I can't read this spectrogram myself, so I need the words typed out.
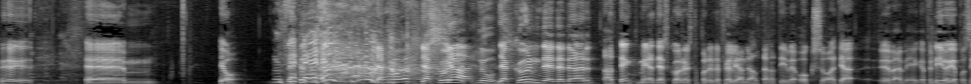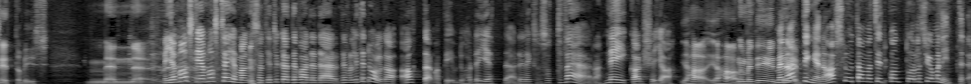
eh, ehm, ja. jag, jag, kunde, Ja, nu. jag kunde det där, ha tänkt mig att jag skulle rösta på det där följande alternativet också, att jag överväger, för det gör jag på sätt och vis. Men eh, Men jag måste, jag måste säga Magnus att jag tycker att det var det där, det var lite dåliga alternativ du hade gett där. Det är liksom så tvära. Nej, kanske ja. Jag har, jag har, nej, men det är ju Men tre- antingen avslutar man sitt konto eller så gör man inte det.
